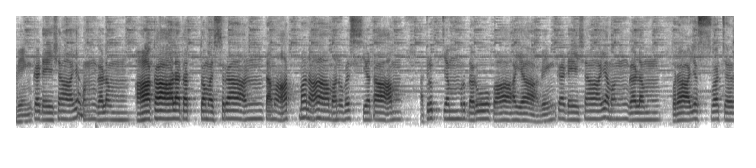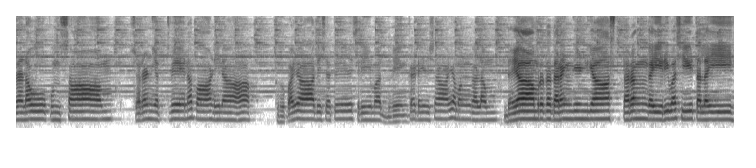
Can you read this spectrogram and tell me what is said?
వెంకటేశాయ మంగళం. ఆకాలతత్వమశ్రాంతమాత్మనామనుపశ్యతాం. అతృప్త్యమృతరూపాయ వెంకటేశాయ మంగళం. ప్రాయస్వచరణౌ పుంసాం. శరణ్యత్వేన పాణినా. कृपया दिशते श्रीमद्वेङ्कटेशाय मङ्गलम् दयामृततरङ्गिण्यास्तरङ्गैरिव शीतलैः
